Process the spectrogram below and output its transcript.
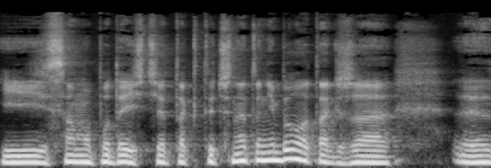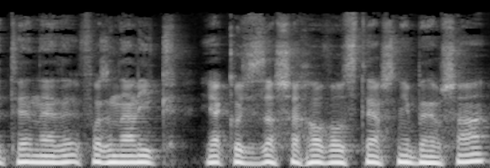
i samo podejście taktyczne to nie było tak, że y, trener Fornalik jakoś zaszachował strasznie Bręsza.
